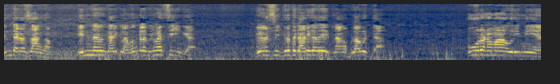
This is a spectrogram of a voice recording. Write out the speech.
எந்த அரசாங்கம்? என்ன கதைக்கலாம். உங்களை விமர்சிங்க. விமர்சிக்கிறதுக்கு அருகதை நாங்க பிளவிட்டா? பூரணமான உரிமையை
